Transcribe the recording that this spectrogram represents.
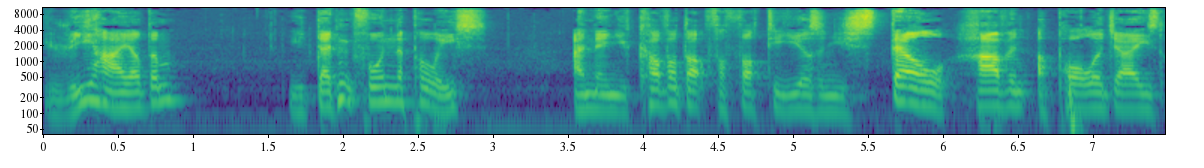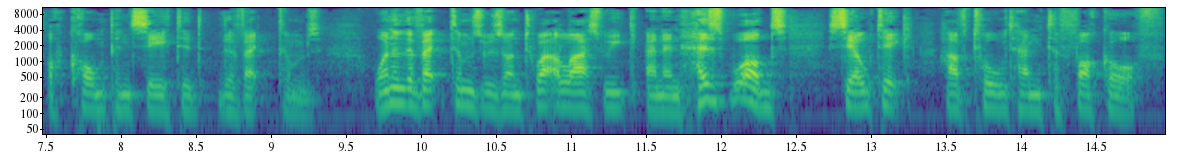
You rehired them, you didn't phone the police, and then you covered up for 30 years and you still haven't apologised or compensated the victims. One of the victims was on Twitter last week, and in his words, Celtic have told him to fuck off.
